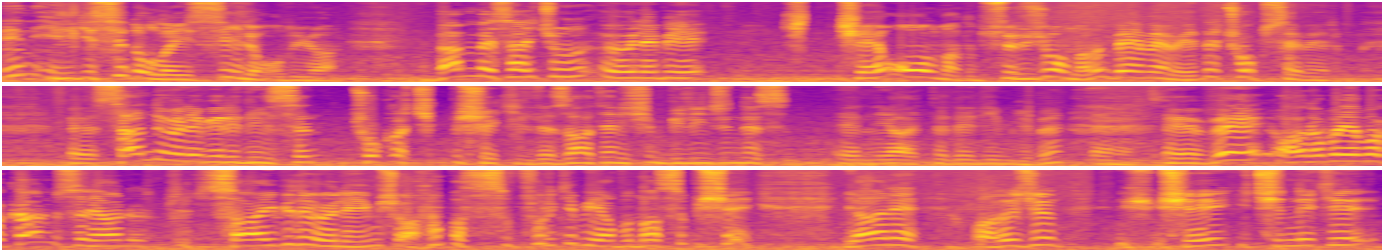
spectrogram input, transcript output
nin ilgisi dolayısıyla oluyor. Ben mesela hiç öyle bir şey olmadım, sürücü olmadım. BMW'yi de çok severim. E, sen de öyle biri değilsin. Çok açık bir şekilde. Zaten işin bilincindesin en nihayette dediğim gibi. Evet. E, ve arabaya bakar mısın? Yani sahibi de öyleymiş. Araba sıfır gibi ya. Bu nasıl bir şey? Yani aracın şey içindeki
